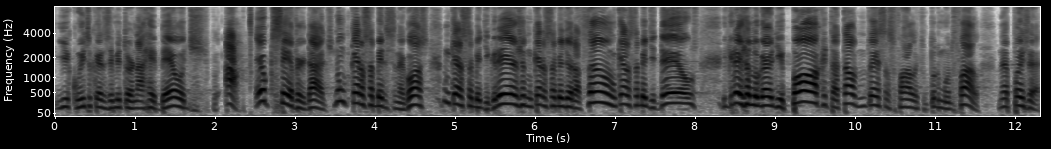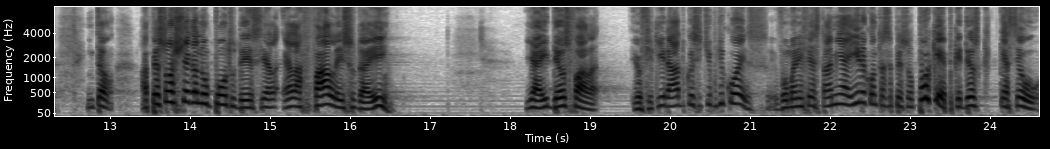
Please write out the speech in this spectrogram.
e com isso quer dizer me tornar rebelde, ah, eu que sei a verdade, não quero saber desse negócio, não quero saber de igreja, não quero saber de oração, não quero saber de Deus, igreja é lugar de hipócrita, tal, não tem essas falas que todo mundo fala, né? Pois é. Então, a pessoa chega num ponto desse, ela, ela fala isso daí, e aí Deus fala: eu fico irado com esse tipo de coisa. Eu vou manifestar a minha ira contra essa pessoa. Por quê? Porque Deus quer ser o,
